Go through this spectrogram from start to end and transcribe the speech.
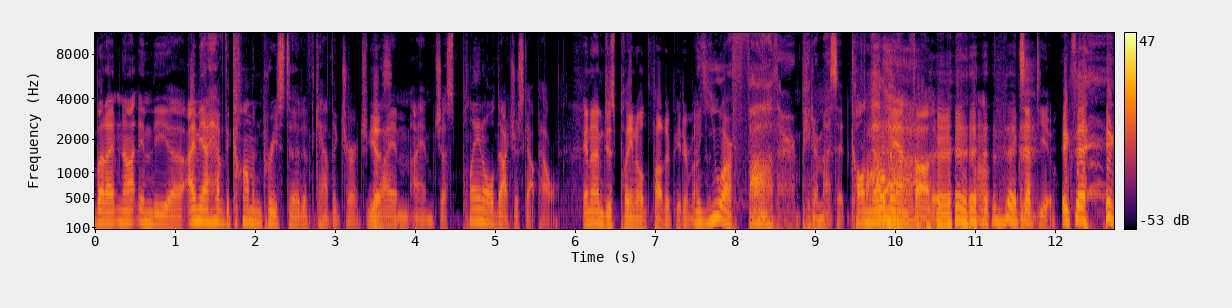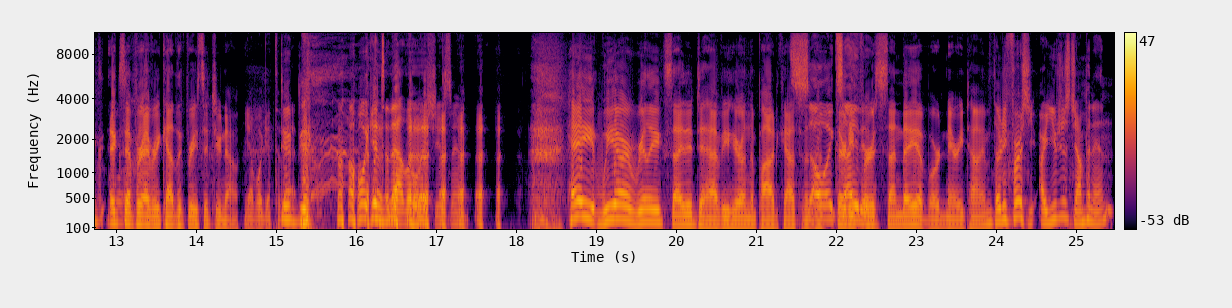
but I'm not in the. Uh, I mean, I have the common priesthood of the Catholic Church. but Yes. I am. I am just plain old Dr. Scott Powell. And I'm just plain old Father Peter Mussett. You are Father Peter Mussett. Call no man father, except you. Except, except for every Catholic priest that you know. Yeah, we'll get to Dude, that. we'll get to that little issue soon. hey, we are really excited to have you here on the podcast So on the excited. 31st Sunday of Ordinary Time. Thirty first. Are you just jumping in?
